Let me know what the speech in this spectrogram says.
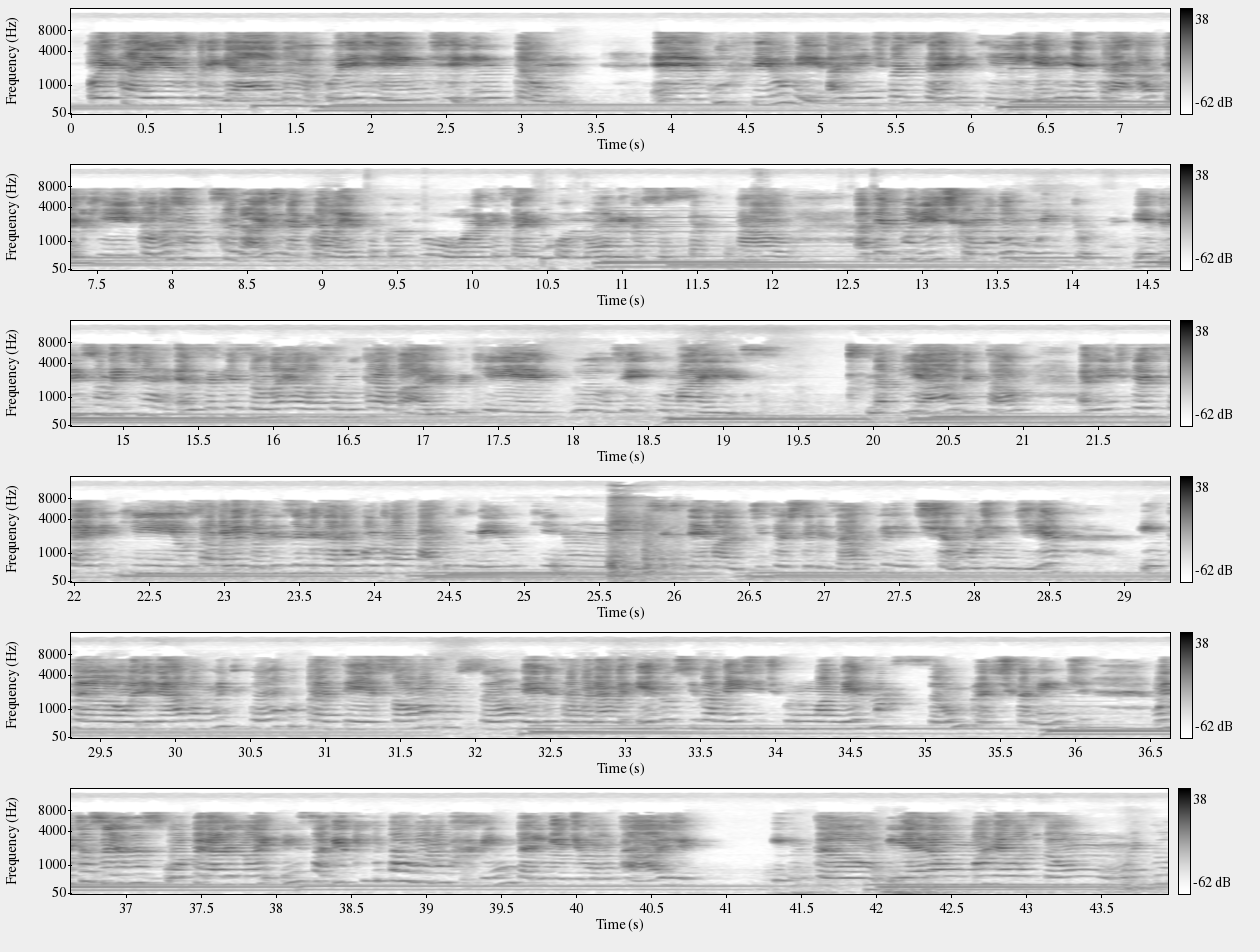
Oi, Thaís, obrigada. Oi, gente. Então, é, com o filme, a gente percebe que ele retrata que toda a sociedade naquela época, tanto na questão econômica, social, até política, mudou muito. E principalmente essa questão da relação do trabalho, porque do jeito mais da piada e tal, a gente percebe que os trabalhadores eles eram contratados meio que num sistema de terceirizado que a gente chama hoje em dia então, ele ganhava muito pouco para ter só uma função e ele trabalhava exaustivamente, tipo, numa mesma ação, praticamente. Muitas vezes o operário não, nem sabia o que estava no fim da linha de montagem. Então, e era uma relação muito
